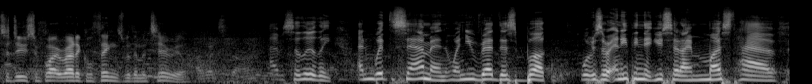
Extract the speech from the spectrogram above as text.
to do some quite radical things with the material. Absolutely. And with Salmon, when you read this book, was there anything that you said I must have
